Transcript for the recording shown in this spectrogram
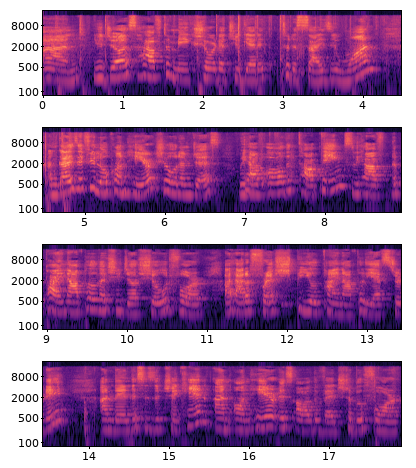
And you just have to make sure that you get it to the size you want. And guys, if you look on here, show them Jess, we have all the toppings. We have the pineapple that she just showed for, I had a fresh peeled pineapple yesterday. And then this is the chicken. And on here is all the vegetable for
